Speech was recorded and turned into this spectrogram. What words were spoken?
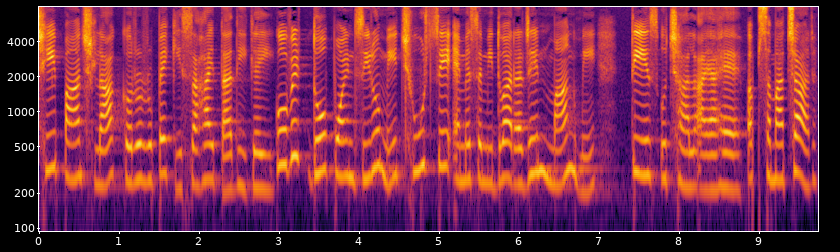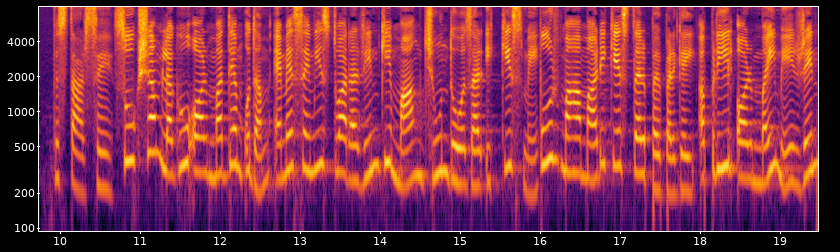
छह पाँच लाख करोड़ रुपए की सहायता दी गई। कोविड 2.0 में छूट से एमएसएमई द्वारा ऋण मांग में तेज उछाल आया है। अब समाचार विस्तार से। सूक्ष्म लघु और मध्यम उद्यम एमएसएमई द्वारा ऋण की मांग जून 2021 में पूर्व महामारी के स्तर पर बढ़ गई। अप्रैल और मई में ऋण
